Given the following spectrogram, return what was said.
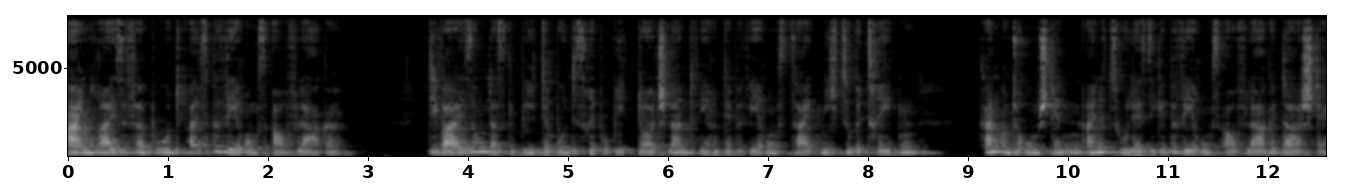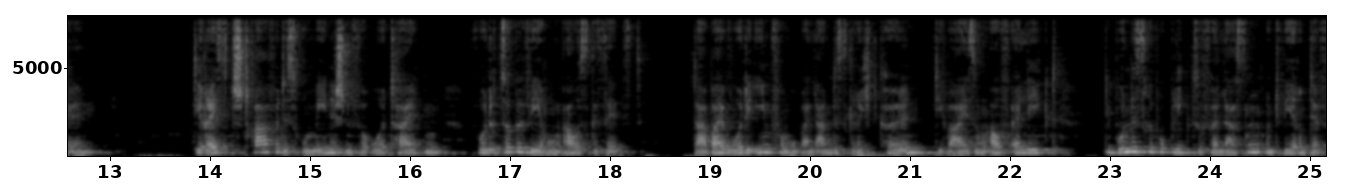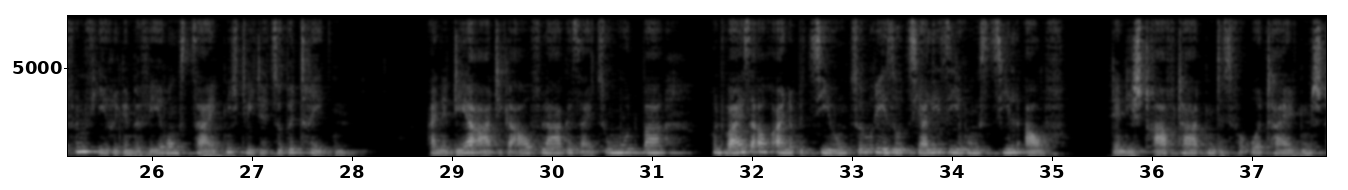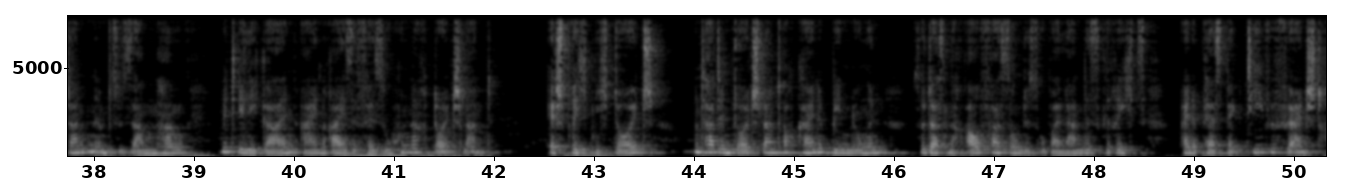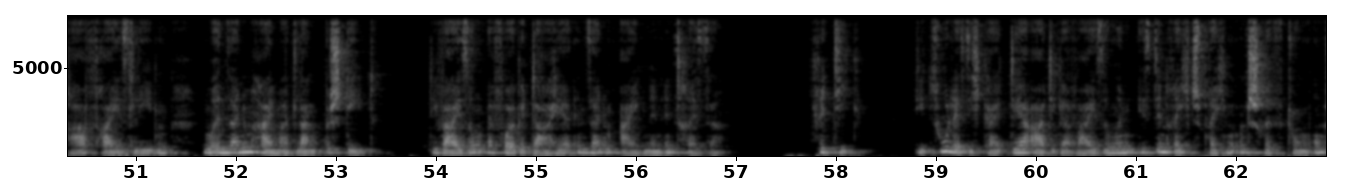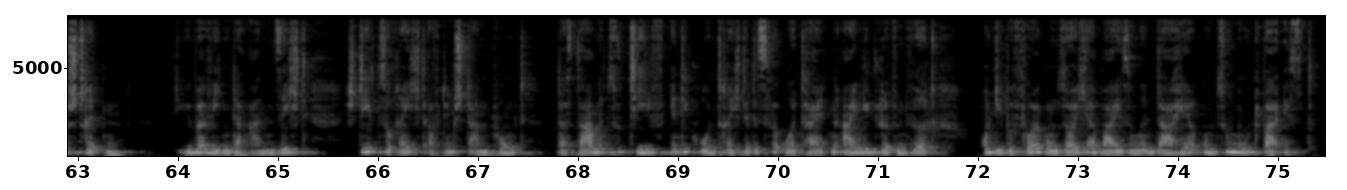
Einreiseverbot als Bewährungsauflage Die Weisung, das Gebiet der Bundesrepublik Deutschland während der Bewährungszeit nicht zu betreten, kann unter Umständen eine zulässige Bewährungsauflage darstellen. Die Reststrafe des rumänischen Verurteilten wurde zur Bewährung ausgesetzt. Dabei wurde ihm vom Oberlandesgericht Köln die Weisung auferlegt, die Bundesrepublik zu verlassen und während der fünfjährigen Bewährungszeit nicht wieder zu betreten. Eine derartige Auflage sei zumutbar und weise auch eine Beziehung zum Resozialisierungsziel auf, denn die Straftaten des Verurteilten standen im Zusammenhang mit illegalen Einreiseversuchen nach Deutschland. Er spricht nicht Deutsch und hat in Deutschland auch keine Bindungen, so dass nach Auffassung des Oberlandesgerichts eine Perspektive für ein straffreies Leben nur in seinem Heimatland besteht. Die Weisung erfolge daher in seinem eigenen Interesse. Kritik Die Zulässigkeit derartiger Weisungen ist in Rechtsprechung und Schrifttum umstritten. Die überwiegende Ansicht steht zu Recht auf dem Standpunkt, dass damit zu tief in die Grundrechte des Verurteilten eingegriffen wird und die Befolgung solcher Weisungen daher unzumutbar ist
